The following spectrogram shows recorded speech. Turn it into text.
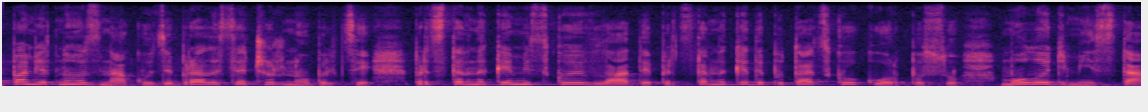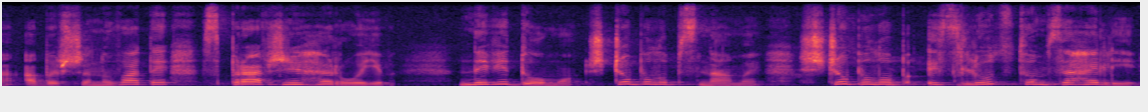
пам'ятного знаку зібралися чорнобильці, представники міської влади, представники депутатського корпусу, молодь міста, аби вшанувати справжніх героїв. Невідомо, що було б з нами, що було б із людством взагалі,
